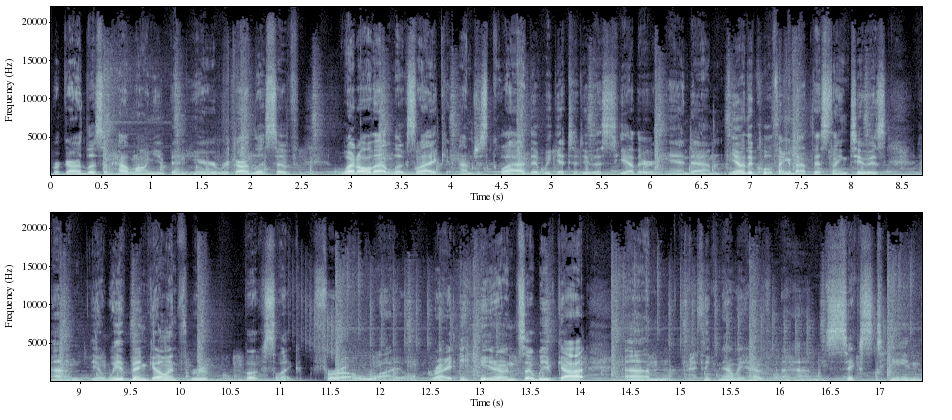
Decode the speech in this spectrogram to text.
regardless of how long you've been here, regardless of what all that looks like, I'm just glad that we get to do this together. And um, you know, the cool thing about this thing too is, um, you know, we've been going through books like for a while, right? you know, and so we've got, um, I think now we have um, 16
